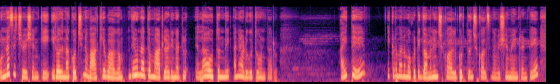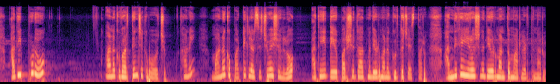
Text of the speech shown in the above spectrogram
ఉన్న సిచ్యువేషన్కి ఈరోజు నాకు వచ్చిన వాక్య భాగం దేవుడు నాతో మాట్లాడినట్లు ఎలా అవుతుంది అని అడుగుతూ ఉంటారు. అయితే ఇక్కడ మనం ఒకటి గమనించుకోవాలి గుర్తుంచుకోవాల్సిన విషయం ఏంటంటే అది ఇప్పుడు మనకు వర్తించకపోవచ్చు. కానీ మనకు పర్టికులర్ సిచ్యువేషన్లో అది దేవు పరిశుద్ధాత్మ దేవుడు మనకు గుర్తు చేస్తారు. అందుకే ఈ రోజున దేవుడు మనతో మాట్లాడుతున్నారు.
